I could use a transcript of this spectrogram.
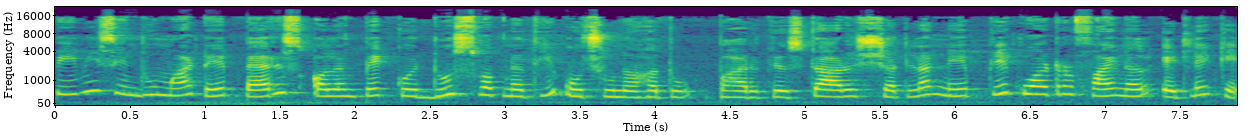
પીવી સિંધુ માટે પેરિસ ઓલિમ્પિક કોઈ દુઃસ્વપ્નથી ઓછું ન હતું. ભારતીય સ્ટાર શટલરને પ્રી ક્વાર્ટર ફાઇનલ એટલે કે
